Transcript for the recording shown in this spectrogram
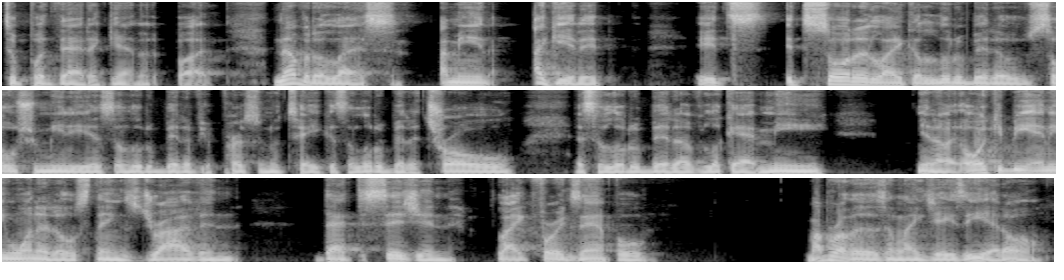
to put that together, but nevertheless, I mean, I get it. It's it's sort of like a little bit of social media, it's a little bit of your personal take, it's a little bit of troll, it's a little bit of look at me, you know, or it could be any one of those things driving that decision. Like, for example, my brother doesn't like Jay Z at all.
